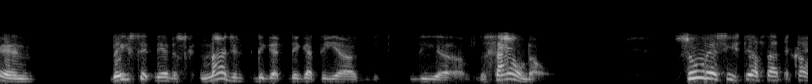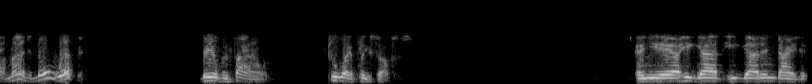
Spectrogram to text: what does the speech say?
And they sit there. Imagine they got they got the uh, the uh, the sound on. Soon as she steps out the car, imagine no weapon. They open fire on Two white police officers. And yeah, he got he got indicted.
